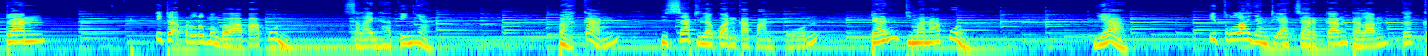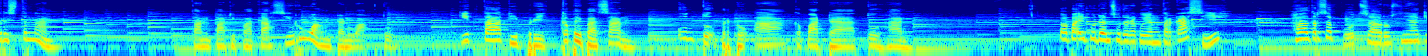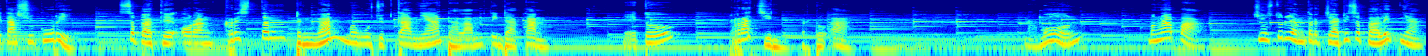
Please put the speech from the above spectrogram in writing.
dan tidak perlu membawa apa pun selain hatinya. Bahkan bisa dilakukan kapan pun dan di mana pun. Ya, itulah yang diajarkan dalam kekristenan. Tanpa dibatasi ruang dan waktu, kita diberi kebebasan untuk berdoa kepada Tuhan. Bapak, Ibu, dan saudaraku yang terkasih, hal tersebut seharusnya kita syukuri sebagai orang Kristen dengan mewujudkannya dalam tindakan, yaitu rajin berdoa. Namun, mengapa justru yang terjadi sebaliknya?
